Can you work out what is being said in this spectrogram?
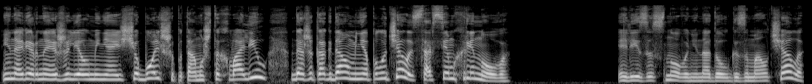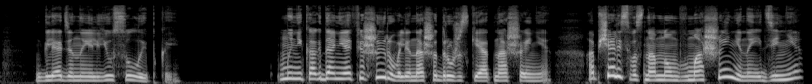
И, наверное, жалел меня еще больше, потому что хвалил, даже когда у меня получалось совсем хреново. Элиза снова ненадолго замолчала, глядя на Илью с улыбкой. Мы никогда не афишировали наши дружеские отношения, общались в основном в машине, наедине.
